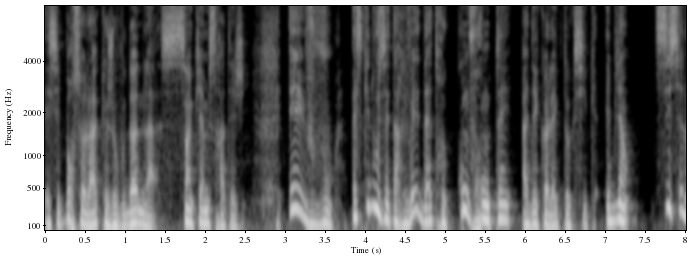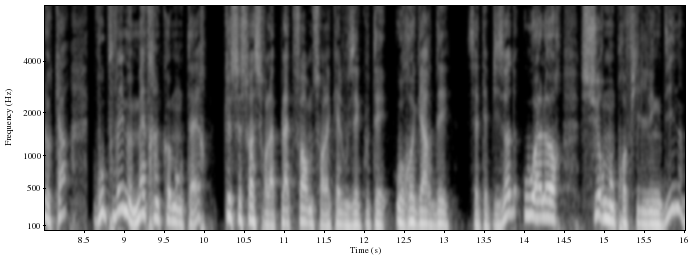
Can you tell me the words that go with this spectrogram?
et c'est pour cela que je vous donne la cinquième stratégie. Et vous, est-ce qu'il vous est arrivé d'être confronté à des collègues toxiques? Eh bien, si c'est le cas, vous pouvez me mettre un commentaire, que ce soit sur la plateforme sur laquelle vous écoutez ou regardez cet épisode, ou alors sur mon profil LinkedIn,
